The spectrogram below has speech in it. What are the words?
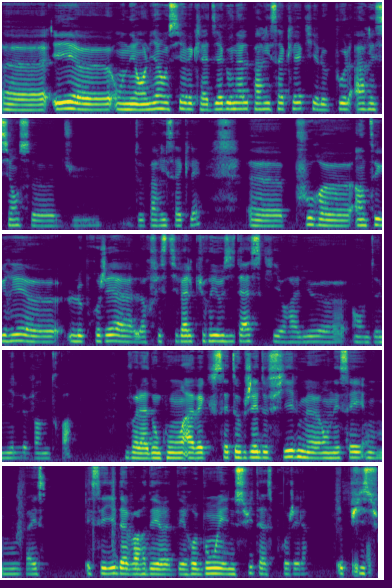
Euh, et euh, on est en lien aussi avec la Diagonale Paris-Saclay, qui est le pôle art et sciences du, de Paris-Saclay euh, pour euh, intégrer euh, le projet à leur festival Curiositas qui aura lieu en 2023. Voilà, donc on, avec cet objet de film, on essaye, on va essayer d'avoir des, des rebonds et une suite à ce projet-là. Et puis pour, ce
